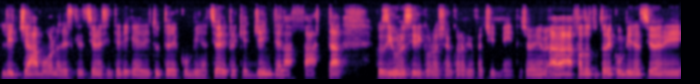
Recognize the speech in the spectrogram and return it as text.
leggiamo la descrizione sintetica di tutte le combinazioni, perché gente l'ha fatta, così uno si riconosce ancora più facilmente. Cioè, ha, fatto tutte le combinazioni,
